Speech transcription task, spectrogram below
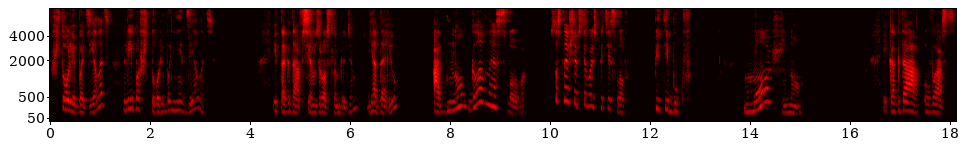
что-либо делать, либо что-либо не делать. И тогда всем взрослым людям я дарю одно главное слово, состоящее всего из пяти слов, пяти букв. Можно. И когда у вас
